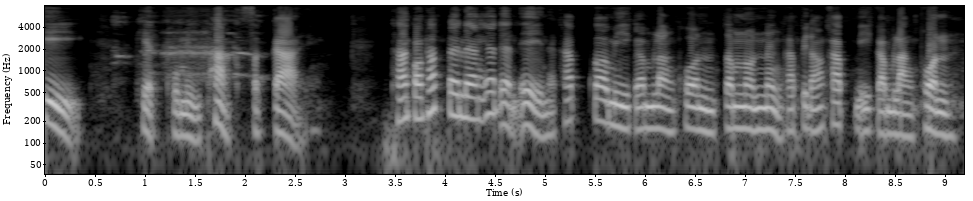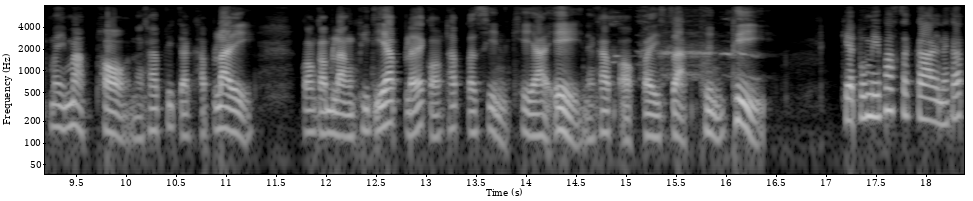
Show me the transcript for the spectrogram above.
ที่เขตภูมิภาคสกายทางกองทัพไต้แรง SNA นะครับก็มีกำลังพลจำนวนหนึ่งครับพี่น้องครับมีกำลังพลไม่มากพอนะครับ ที่จะขับไล่ กองกำลัง PDF และกองทัพกสิน KIA นะครับออกไปจากพื้นที่ เขตภูมิภาคสกายนะครับ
